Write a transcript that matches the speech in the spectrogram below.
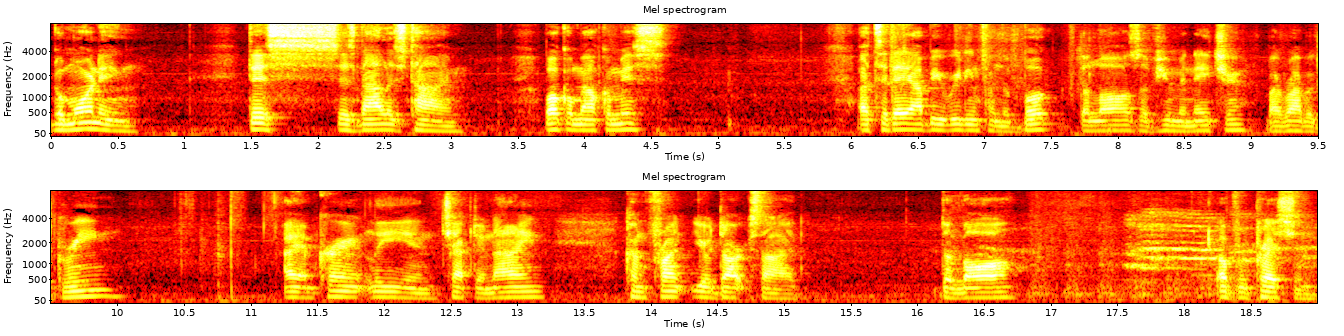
Good morning. This is Knowledge Time. Welcome, alchemists. Uh, today I'll be reading from the book The Laws of Human Nature by Robert Greene. I am currently in chapter 9 Confront Your Dark Side The Law of Repression.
